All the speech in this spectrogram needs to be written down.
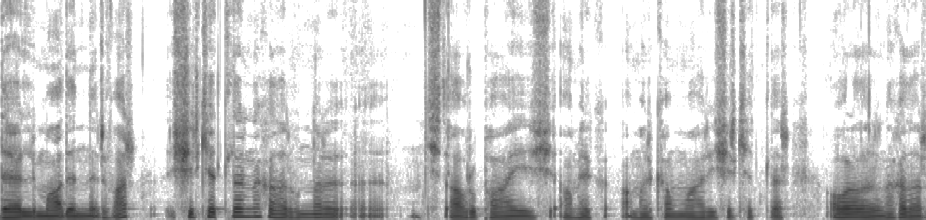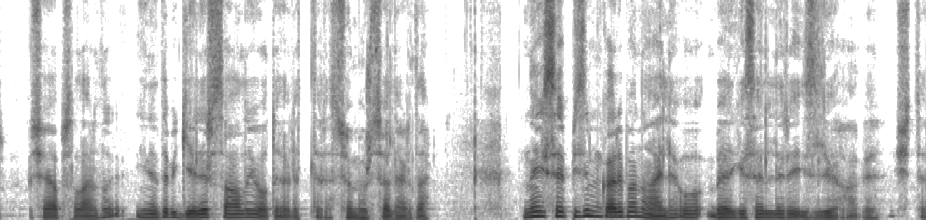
değerli madenleri var. Şirketler ne kadar bunları e, işte Avrupa'yı, Amerika, Amerikan vari şirketler oraları ne kadar şey yapsalardı yine de bir gelir sağlıyor o devletlere sömürseler de. Neyse bizim gariban aile o belgeselleri izliyor abi. İşte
